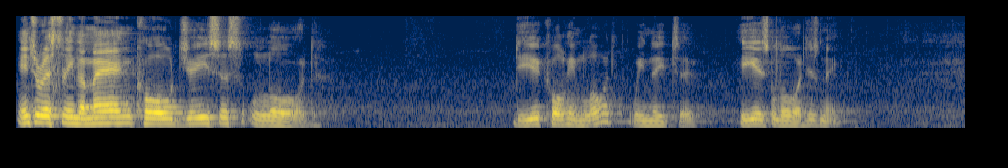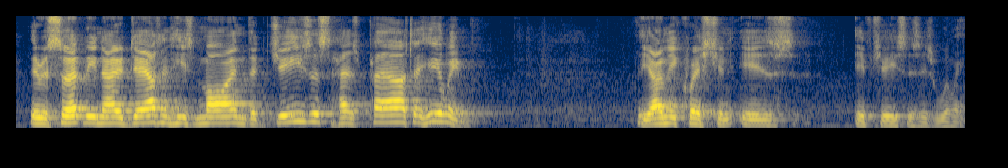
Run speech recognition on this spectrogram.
Interestingly, the man called Jesus Lord. Do you call him Lord? We need to. He is Lord, isn't he? There is certainly no doubt in his mind that Jesus has power to heal him. The only question is if Jesus is willing.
